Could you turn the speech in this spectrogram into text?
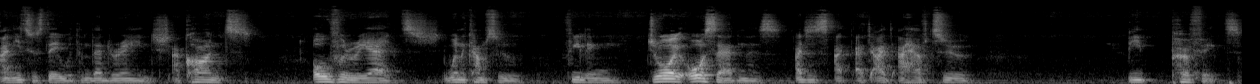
I need to stay within that range. I can't overreact when it comes to feeling joy or sadness. I just I I I, have to be perfect.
